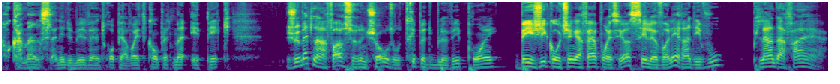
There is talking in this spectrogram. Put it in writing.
on commence l'année 2023 puis elle va être complètement épique. Je veux mettre l'emphase sur une chose au www.bgcoachingaffaires.ca, c'est le volet rendez-vous plan d'affaires,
